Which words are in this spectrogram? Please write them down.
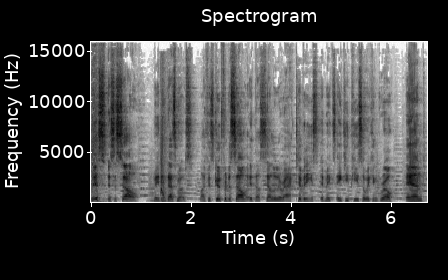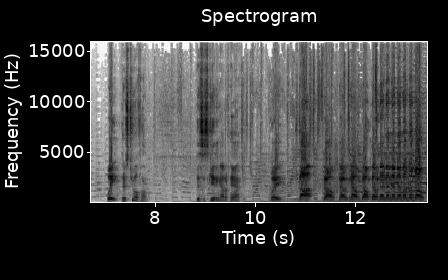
This is a cell made in Desmos. Life is good for the cell, it does cellular activities, it makes ATP so it can grow, and wait, there's two of them. This is getting out of hand. Wait, stop! No, no, no, no, no, no, no, no, no, no, no, no!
